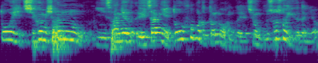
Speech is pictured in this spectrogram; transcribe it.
또 이 지금 현 이상현 의장이 또 후보로 등록한 거예요. 지금 무소속이거든요.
